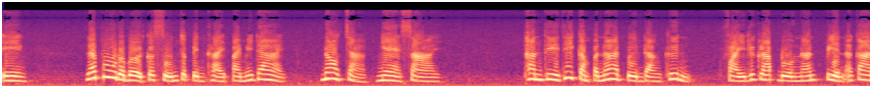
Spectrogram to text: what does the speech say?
เอง และผู้ระเบิดกระสุนจะเป็นใครไปไม่ได้ นอกจากแง่ทราย ทันทีที่กำปนาตปืนดังขึ้น ไฟลึกลับดวงนั้นเปลี่ยนอาการ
